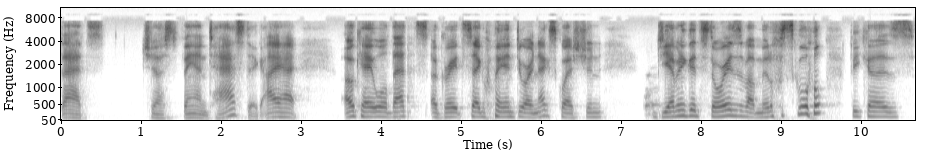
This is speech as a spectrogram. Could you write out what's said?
That's just fantastic. I had okay, well that's a great segue into our next question. Do you have any good stories about middle school? Because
